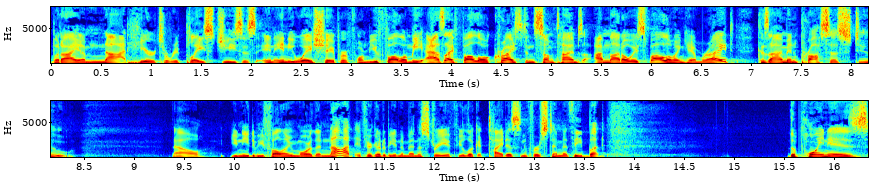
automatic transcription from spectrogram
but I am not here to replace Jesus in any way, shape, or form. You follow me as I follow Christ. And sometimes I'm not always following him, right? Because I'm in process too. Now, you need to be following more than not if you're going to be in the ministry, if you look at Titus and 1 Timothy. But the point is,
